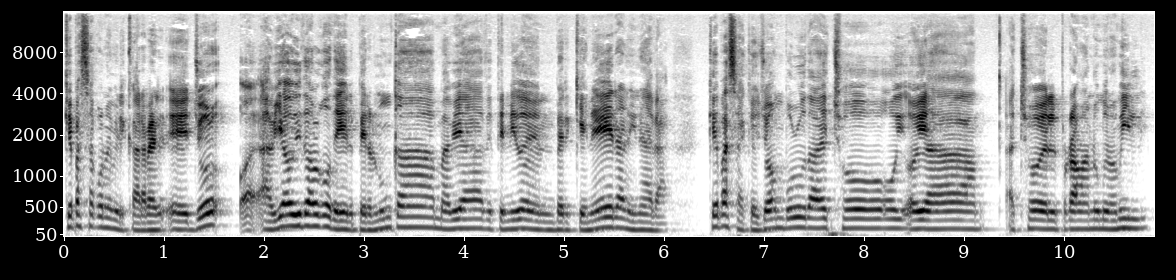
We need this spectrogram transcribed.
¿Qué pasa con Emil Carr? A ver, eh, yo había oído algo de él, pero nunca me había detenido en ver quién era ni nada. ¿Qué pasa? Que John Boluda ha hecho hoy, hoy ha, ha hecho el programa número 1000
